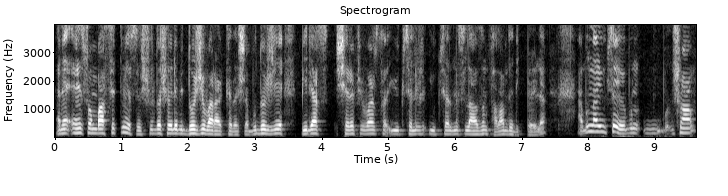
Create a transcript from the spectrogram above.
Hani en son bahsettim ya size şurada şöyle bir doji var arkadaşlar. Bu dojiye biraz şerefi varsa yükselir yükselmesi lazım falan dedik böyle. Ha, bunlar yükseliyor. Bu- şu an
